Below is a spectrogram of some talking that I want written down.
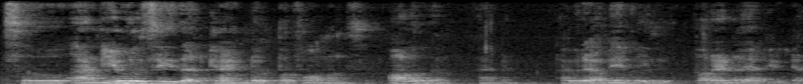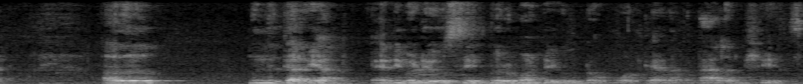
So, and you will see that kind of performance, all of them. I mean, അവരെ അഭിയെക്കുറിച്ച് പറയേണ്ട കാര്യമില്ല അത് നിങ്ങൾക്കറിയാം anybody who seen Perumandi will know what kind of talent she is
